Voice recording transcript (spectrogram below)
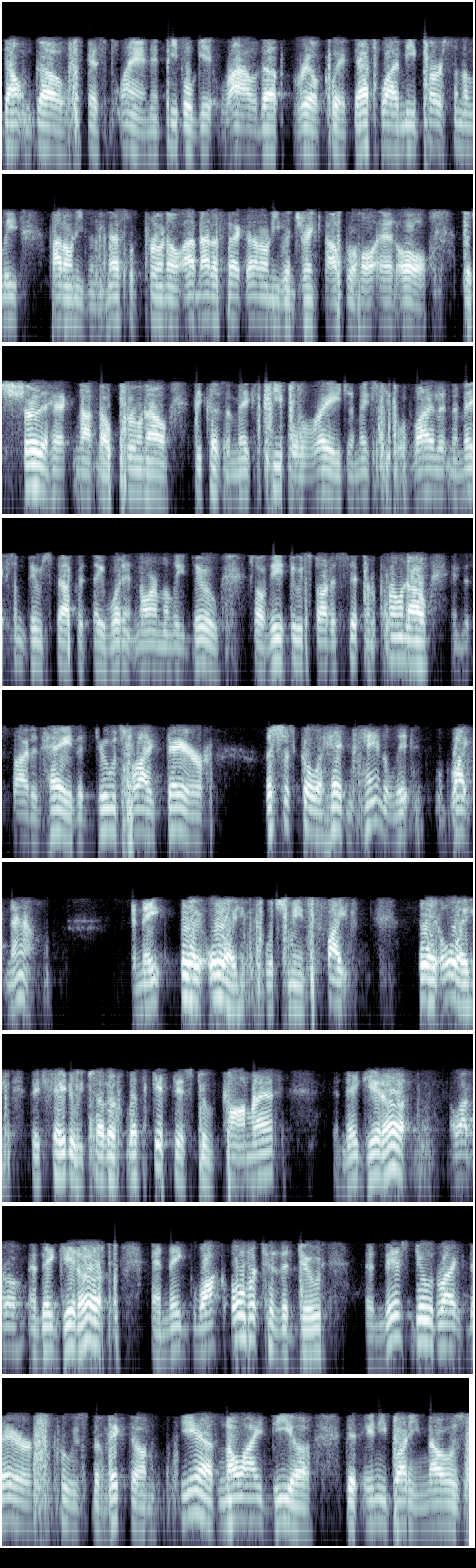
don't go as planned and people get riled up real quick. That's why me personally, I don't even mess with Pruno. As a matter of fact, I don't even drink alcohol at all. But sure the heck not no Pruno because it makes people rage, it makes people violent, and it makes them do stuff that they wouldn't normally do. So these dudes started sipping Pruno and decided, hey, the dude's right there. Let's just go ahead and handle it right now. And they oi oi, which means fight oi, oi, they say to each other, let's get this dude, comrade. And they get up. All right, bro. And they get up and they walk over to the dude. And this dude right there, who's the victim, he has no idea that anybody knows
